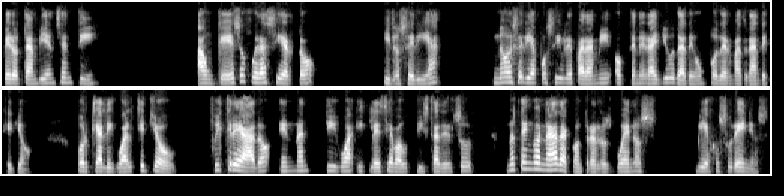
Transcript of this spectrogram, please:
pero también sentí, aunque eso fuera cierto, y lo sería, no sería posible para mí obtener ayuda de un poder más grande que yo, porque al igual que yo, fui creado en una antigua iglesia bautista del sur. No tengo nada contra los buenos viejos sureños.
